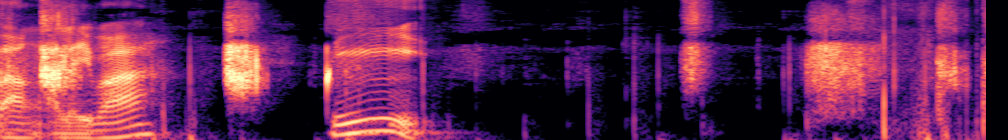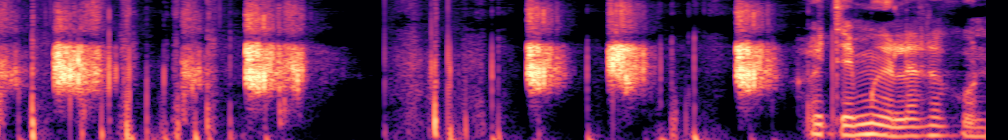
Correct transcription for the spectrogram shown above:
วางอะไรวะ นี่เฮ้ยใจมืดแล้วทุกคน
